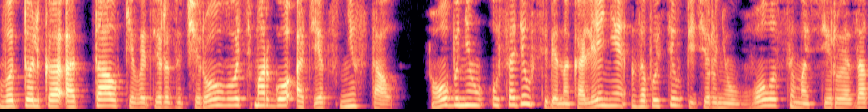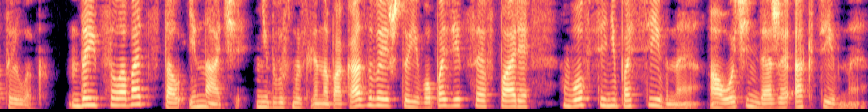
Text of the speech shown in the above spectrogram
Вот только отталкивать и разочаровывать Марго отец не стал. Обнял, усадил себе на колени, запустил пятерню в волосы, массируя затылок. Да и целовать стал иначе, недвусмысленно показывая, что его позиция в паре вовсе не пассивная, а очень даже активная.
